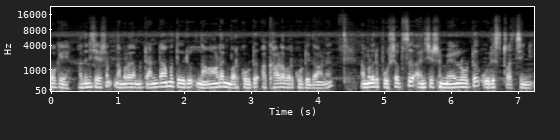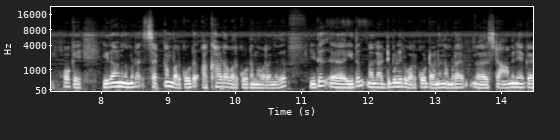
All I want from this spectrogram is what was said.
ഓക്കെ? അതിനുശേഷം നമ്മൾ രണ്ടാമത്തെ ഒരു നാടൻ വർക്കൗട്ട് അഖാഡ വർക്കൗട്ട് ഇതാണ്. നമ്മളൊരു പുഷപ്സ് അതിനുശേഷം മേളിലോട്ട് ഒരു സ്ട്രെച്ചിങ്. ഓക്കെ? ഇതാണ് നമ്മുടെ സെക്കൻഡ് വർക്കൗട്ട് അഖാഡ വർക്കൗട്ട് എന്ന് പറയുന്നത്. ഇത് ഇതും നല്ല അടിപൊളി ഒരു വർക്കൗട്ടാണ് നമ്മുടെ സ്റ്റാമിനയൊക്കെ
